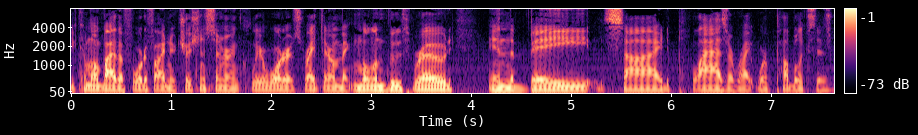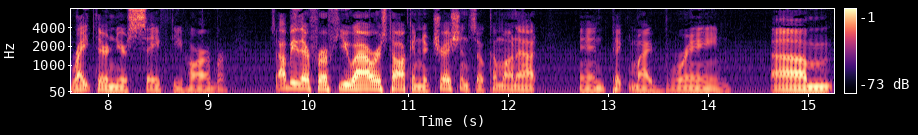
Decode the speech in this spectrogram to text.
you come on by the Fortified Nutrition Center in Clearwater, it's right there on McMullen Booth Road in the Bayside Plaza, right where Publix is, right there near Safety Harbor. So I'll be there for a few hours talking nutrition, so come on out and pick my brain. Um,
